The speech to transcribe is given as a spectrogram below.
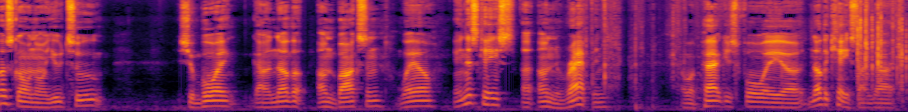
What's going on YouTube? It's your boy. Got another unboxing. Well, in this case, uh, unwrapping of a package for a uh, another case I got.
